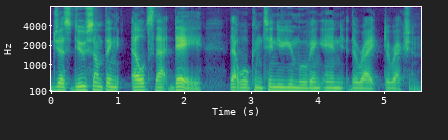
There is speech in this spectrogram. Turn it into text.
Just do something else that day that will continue you moving in the right direction.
